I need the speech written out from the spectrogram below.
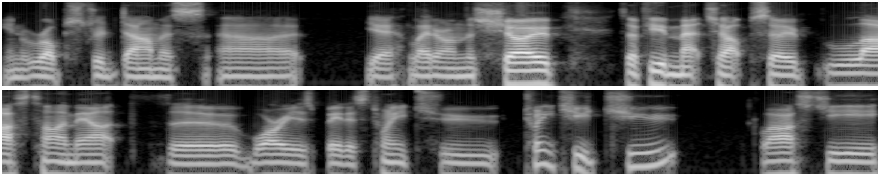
in Rob Stradamus, uh, yeah, later on the show. So a few matchups. So last time out, the Warriors beat us 22 22 last year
